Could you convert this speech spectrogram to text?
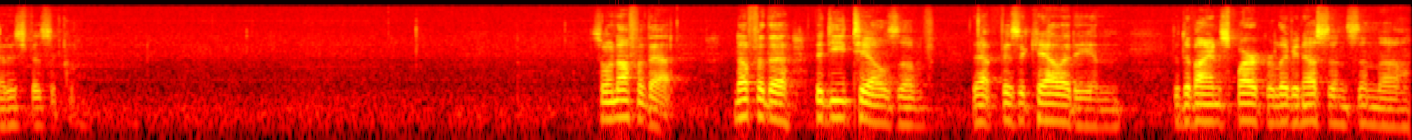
that is physical. So, enough of that. Enough of the, the details of that physicality and the divine spark or living essence in the,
